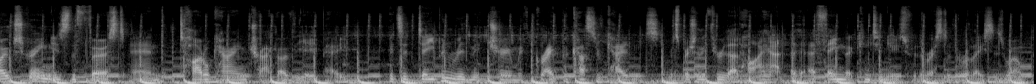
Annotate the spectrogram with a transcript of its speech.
Smokescreen is the first and title carrying track of the EP. It's a deep and rhythmic tune with great percussive cadence, especially through that hi hat, a theme that continues for the rest of the release as well.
